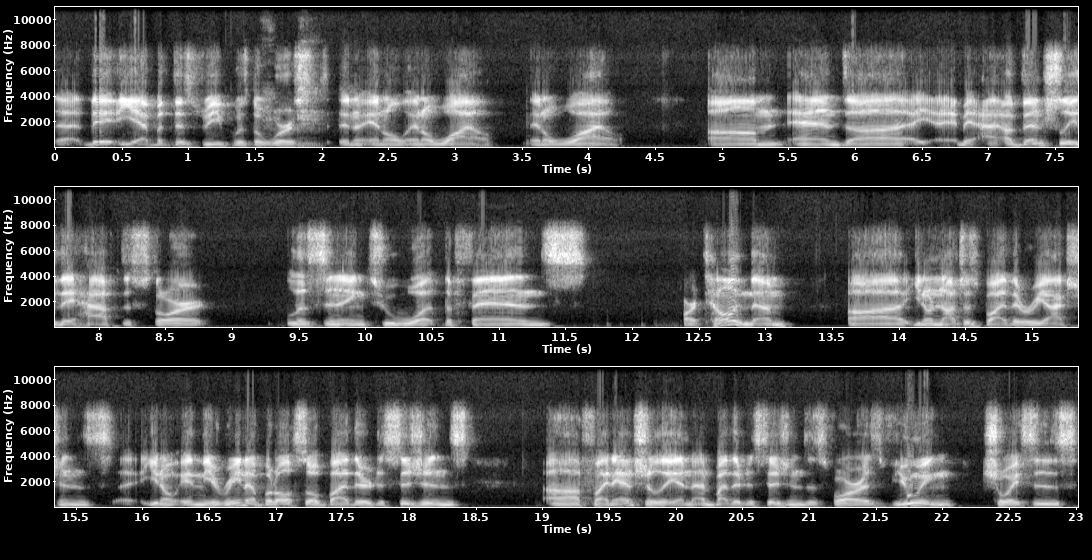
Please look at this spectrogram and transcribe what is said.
uh, they, yeah, but this week was the worst in a, in a, in a while. In a while, um, and uh, I, mean, I- eventually they have to start listening to what the fans are telling them. Uh, you know, not just by their reactions, uh, you know, in the arena, but also by their decisions uh, financially and, and by their decisions as far as viewing choices,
